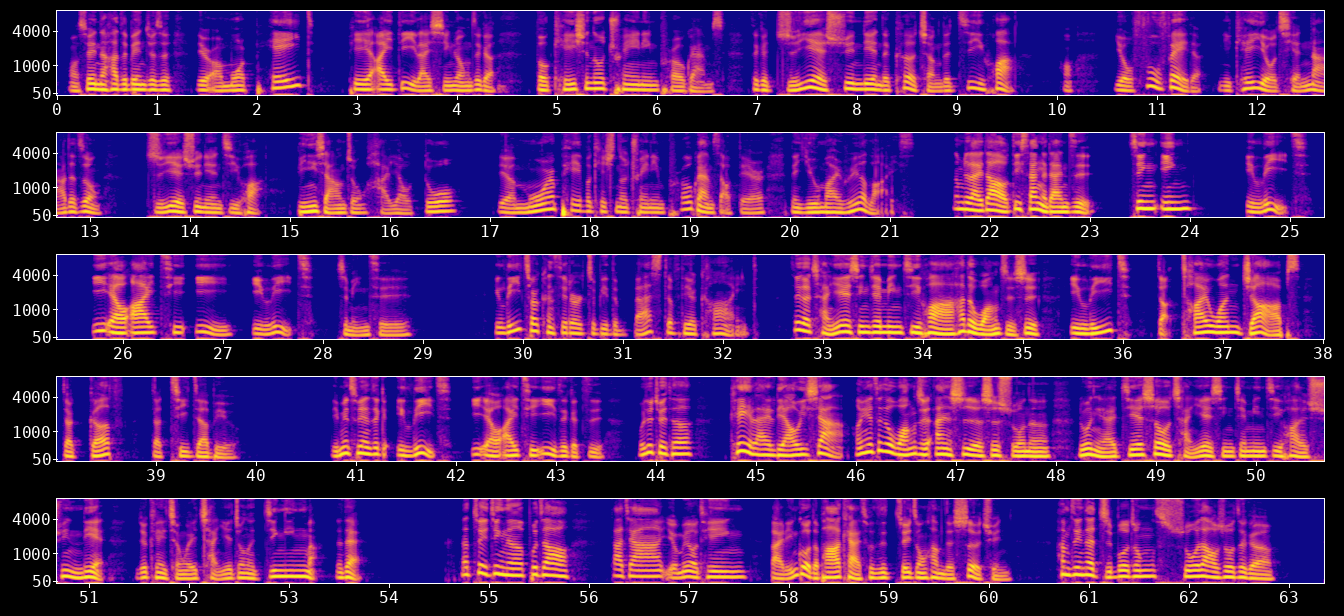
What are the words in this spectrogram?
哦。所以呢，他这边就是 There are more paid P A I D 来形容这个。Vocational training programs 这个职业训练的课程的计划，哦，有付费的，你可以有钱拿的这种职业训练计划，比你想象中还要多。There are more paid vocational training programs out there than you might realize。那么就来到第三个单字，精英 ，elite，e l i t e，elite 是名词。Elites are considered to be the best of their kind。这个产业新尖兵计划，它的网址是 elite.taiwanjobs.gov.tw，里面出现这个 elite，E-L-I-T-E 这个字，我就觉得可以来聊一下。因为这个网址暗示的是说呢，如果你来接受产业新尖兵计划的训练，你就可以成为产业中的精英嘛，对不对？ 那最近呢，不知道大家有没有听百灵果的 podcast，或是追踪他们的社群？他们最近在直播中说到说这个，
